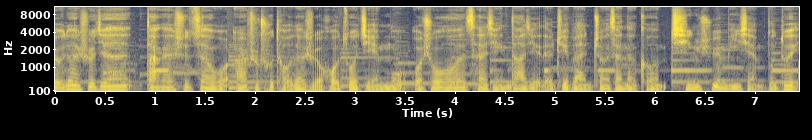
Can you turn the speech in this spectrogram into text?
有一段时间，大概是在我二十出头的时候做节目，我说蔡琴大姐的这版张三的歌情绪明显不对，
